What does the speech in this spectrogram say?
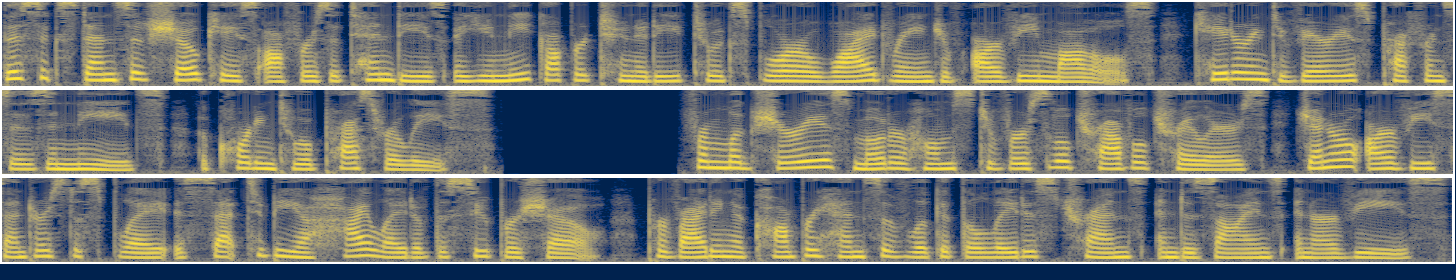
This extensive showcase offers attendees a unique opportunity to explore a wide range of RV models, catering to various preferences and needs, according to a press release. From luxurious motorhomes to versatile travel trailers, General RV Center's display is set to be a highlight of the Super Show, providing a comprehensive look at the latest trends and designs in RVs.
